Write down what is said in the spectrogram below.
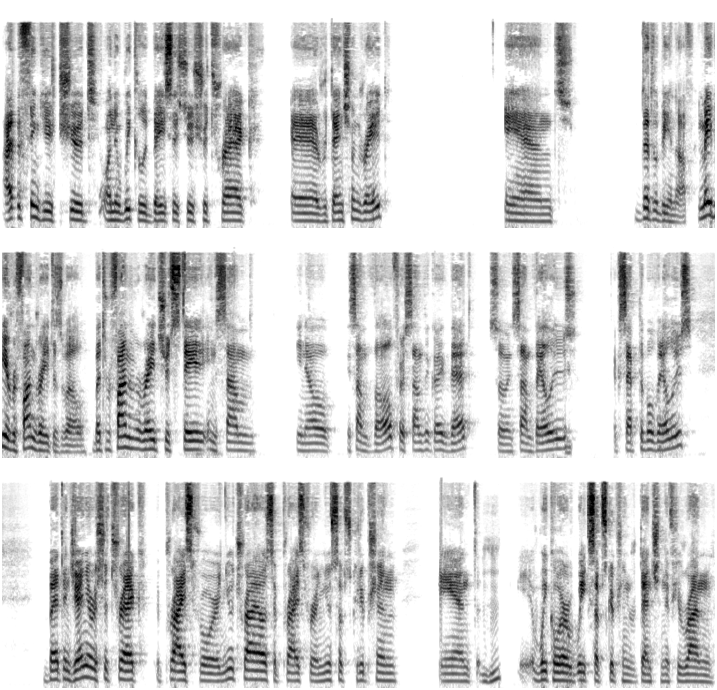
I think you should, on a weekly basis, you should track a retention rate, and that will be enough. Maybe a refund rate as well, but refund rate should stay in some, you know, in some valve or something like that. So in some values, acceptable values but in January, you should track a price for a new trials, a price for a new subscription, and mm-hmm. week or week subscription retention if you run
